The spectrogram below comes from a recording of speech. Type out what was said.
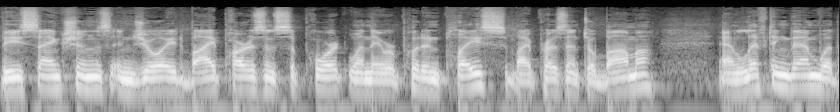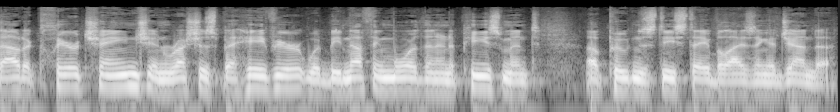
These sanctions enjoyed bipartisan support when they were put in place by President Obama, and lifting them without a clear change in Russia's behavior would be nothing more than an appeasement of Putin's destabilizing agenda.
